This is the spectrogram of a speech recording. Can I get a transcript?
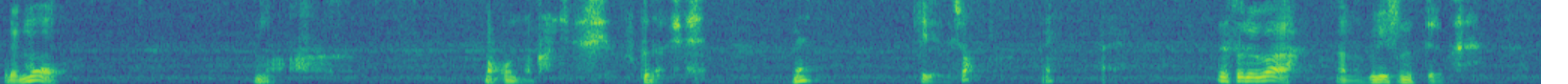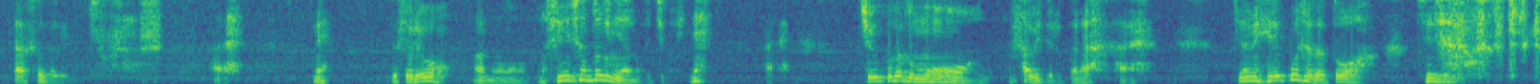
これも、まあ、まあこんな感じですよ。拭くだけで。ね。綺麗でしょ？ね。はい。で、それは、あの、グリース塗ってるから。ただそれだけでございます。はい。ね。で、それを、あの、新車の時にやるのが一番いいね。はい。中古だともう錆びてるから、はい。ちなみに並行車だと、新車だと錆びてるけ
